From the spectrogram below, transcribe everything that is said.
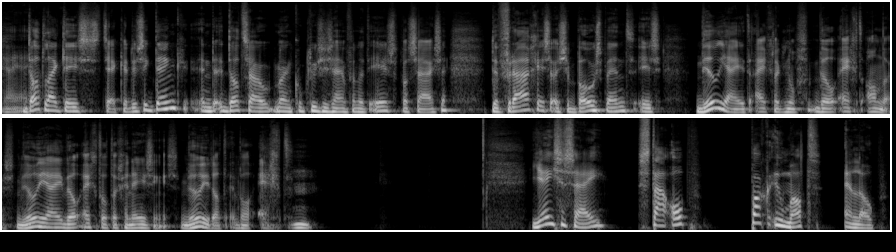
Ja, ja, ja. Dat lijkt deze te checken. Dus ik denk, en dat zou mijn conclusie zijn van het eerste passage. De vraag is, als je boos bent, is... wil jij het eigenlijk nog wel echt anders? Wil jij wel echt dat er is? Wil je dat wel echt? Jezus zei: Sta op, pak uw mat en loop.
